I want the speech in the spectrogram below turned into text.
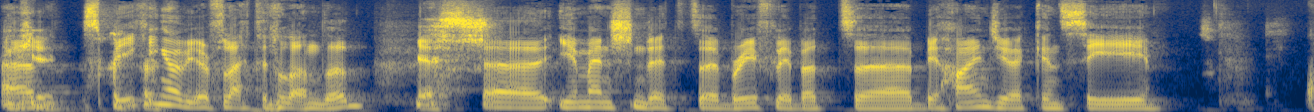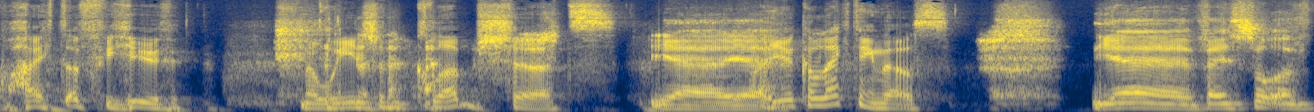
And you. speaking of your flat in London, yes, uh, you mentioned it uh, briefly, but uh, behind you I can see quite a few Norwegian club shirts. yeah, yeah. Are you collecting those? Yeah, they sort of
